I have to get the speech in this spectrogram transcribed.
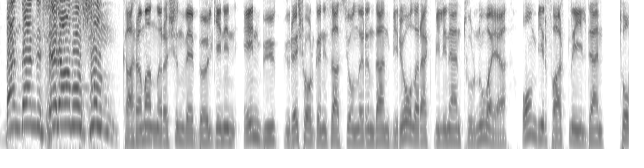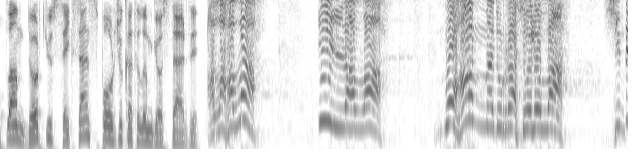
Benden selam olsun. Kahramanmaraş'ın ve bölgenin en büyük güreş organizasyonlarından biri olarak bilinen turnuvaya 11 farklı ilden toplam 480 sporcu katılım gösterdi. Allah Allah. İllallah. Muhammedur Resulullah. Şimdi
